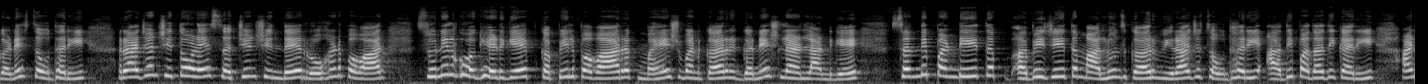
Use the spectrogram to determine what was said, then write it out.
गणेश चौधरी राजन शितोळे सचिन शिंदे रोहन पवार सुनील घोघेडगे कपिल पवार महेश बनकर गणेश लांडगे संदीप पंडित अभिजित मालुंजकर विराज चौधरी आदी पदाधिकारी आणि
